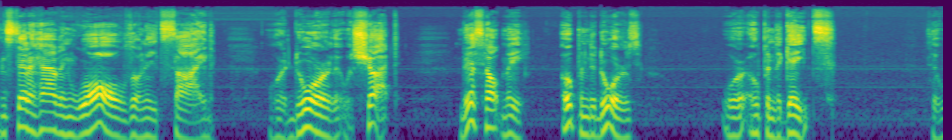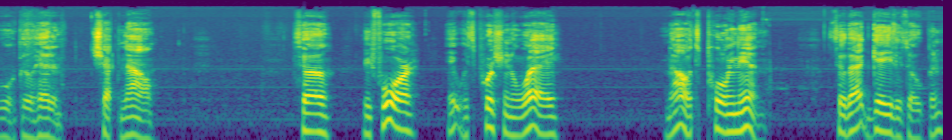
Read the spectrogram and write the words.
Instead of having walls on each side or a door that was shut, this helped me open the doors or open the gates. So we'll go ahead and check now. So before it was pushing away, now it's pulling in. So that gate is open.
